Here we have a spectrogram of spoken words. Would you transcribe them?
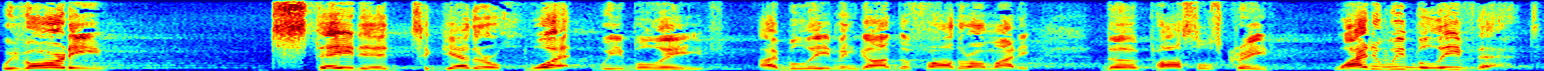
We've already stated together what we believe. I believe in God the Father Almighty. The Apostles' Creed. Why do we believe that?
